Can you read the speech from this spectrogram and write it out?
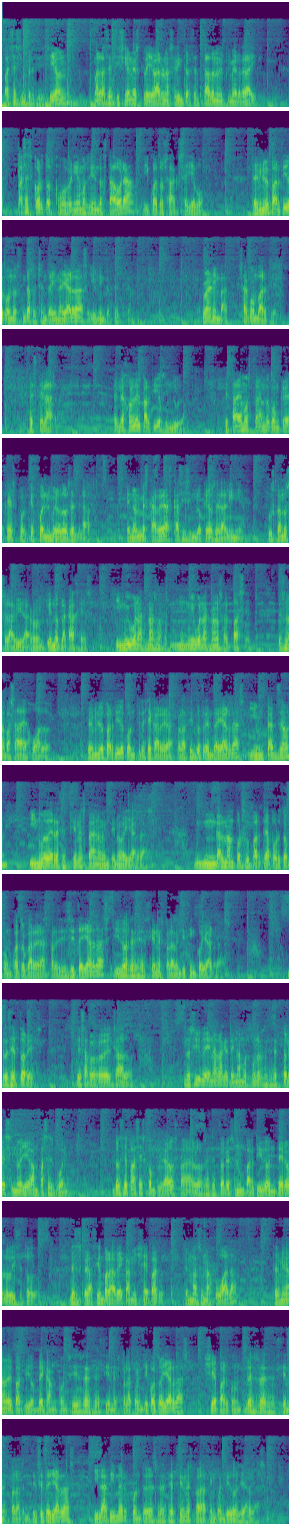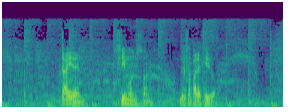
Pases sin precisión, malas decisiones que le llevaron a ser interceptado en el primer drive. Pases cortos como veníamos viendo hasta ahora y cuatro sacks se llevó. Terminó el partido con 281 yardas y una intercepción. Running back, Saquon Barkley. Estelar. El mejor del partido sin duda. Está demostrando con creces por qué fue el número 2 del draft. Enormes carreras casi sin bloqueos de la línea, buscándose la vida, rompiendo placajes y muy buenas manos, muy buenas manos al pase. Es una pasada de jugador. Terminó el partido con 13 carreras para 130 yardas y un touchdown y 9 recepciones para 99 yardas. Galman por su parte aportó con 4 carreras para 17 yardas y 2 recepciones para 25 yardas. Receptores. Desaprovechados. No sirve de nada que tengamos buenos receptores si no llegan pases buenos. 12 pases completados para los receptores en un partido entero lo dice todo. Desesperación para Beckham y Shepard en más una jugada. Terminaron el partido Beckham con 6 recepciones para 44 yardas, Shepard con 3 recepciones para 37 yardas y Latimer con 3 recepciones para 52 yardas. Tyden, Simonson, desaparecido.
